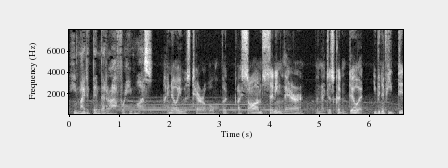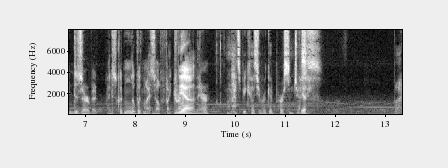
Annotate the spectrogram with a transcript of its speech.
He might have been better off where he was. I know he was terrible, but I saw him sitting there, and I just couldn't do it. Even if he did deserve it, I just couldn't live with myself if I trapped Yeah. him there. Well, that's because you're a good person, Jesse. Yes. But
